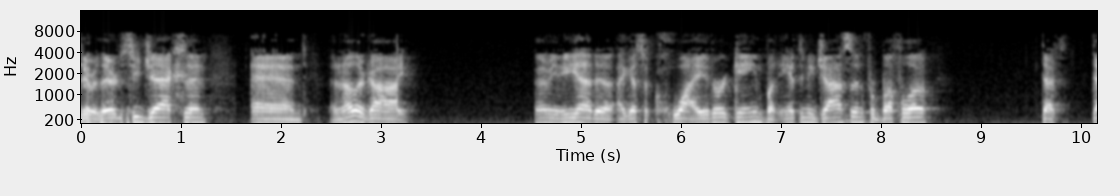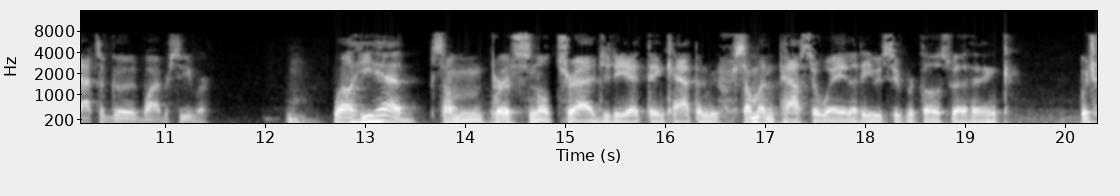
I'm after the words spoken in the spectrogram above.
were there to see Jackson and another guy. I mean, he had a, I guess, a quieter game, but Anthony Johnson for Buffalo, that's that's a good wide receiver. Well, he had some personal tragedy, I think, happen. Someone passed away that he was super close with, I think. Which,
